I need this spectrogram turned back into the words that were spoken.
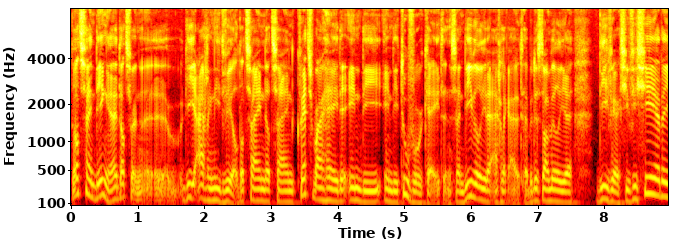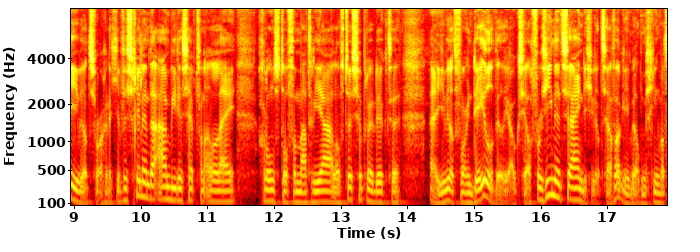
dat zijn dingen dat zijn, uh, die je eigenlijk niet wil. Dat zijn, dat zijn kwetsbaarheden in die, in die toevoerketens. En die wil je er eigenlijk uit hebben. Dus dan wil je diversificeren. Je wilt zorgen dat je verschillende aanbieders hebt van allerlei grondstoffen, materialen of tussenproducten. Je wilt voor een deel wil je ook zelfvoorzienend zijn. Dus je wilt zelf ook, je wilt misschien wat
